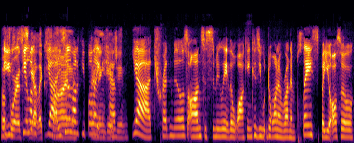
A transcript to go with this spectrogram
Before it's, see a lot yeah, of, like, yeah you see a lot of people and like have yeah treadmills on to simulate the walking because you don't want to run in place but you also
